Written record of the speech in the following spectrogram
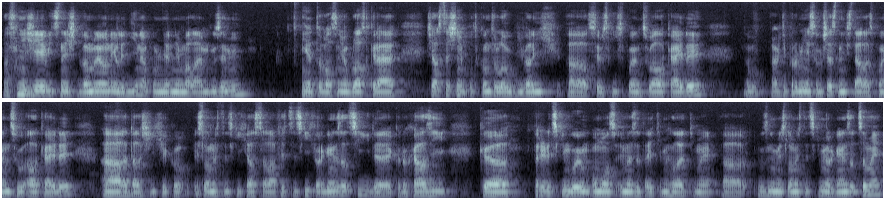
vlastně žije víc než 2 miliony lidí na poměrně malém území. Je to vlastně oblast, která je částečně pod kontrolou bývalých uh, syrských spojenců Al-Kaidy, nebo pravděpodobně současných stále spojenců al kaidy a dalších jako islamistických a salafistických organizací, kde jako dochází k periodickým bojům o moc i mezi tady těmihle těmi různými islamistickými organizacemi.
